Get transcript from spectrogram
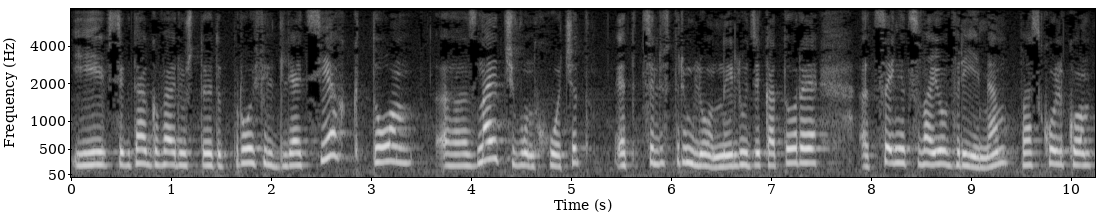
И всегда говорю, что этот профиль для тех, кто э, знает, чего он хочет. Это целеустремленные люди, которые э, ценят свое время, поскольку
